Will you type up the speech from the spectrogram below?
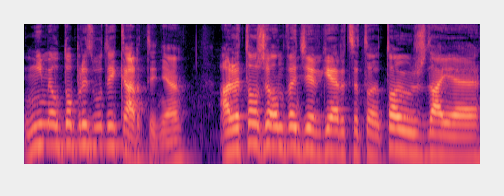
nie miał dobrej złotej karty, nie? Ale to, że on będzie w gierce, to, to już daje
